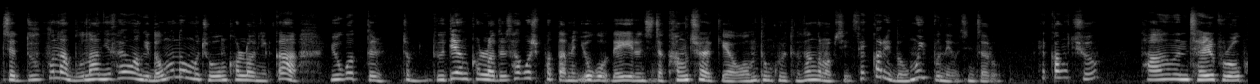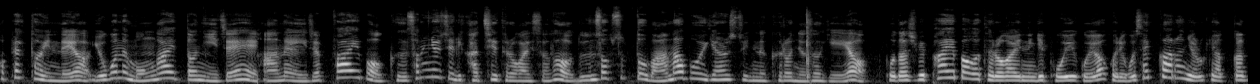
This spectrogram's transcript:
진짜 누구나 무난히 사용하기 너무너무 좋은 컬러니까 이것들 좀 nudie한 컬러들 사고 싶었다면 이거 nail은 진짜 강추할게요. warm tone cool tone 상관없이. 색깔이 너무 이쁘네요. 진짜로. 핵강추. 다음은 gel brow perfecter인데요. 요거는 뭔가 했더니 이제 안에 이제 fiber 그 섬유질이 같이 들어가 있어서 눈썹 숱도 많아 보이게 할 수 있는 그런 녀석이에요. 보다시피 fiber가 들어가 있는 게 보이고요. 그리고 색깔은 이렇게 약간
